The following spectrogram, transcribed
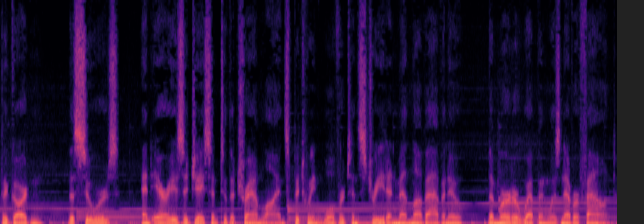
the garden, the sewers, and areas adjacent to the tram lines between Wolverton Street and Menlove Avenue, the murder weapon was never found.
